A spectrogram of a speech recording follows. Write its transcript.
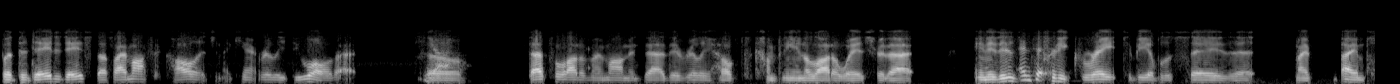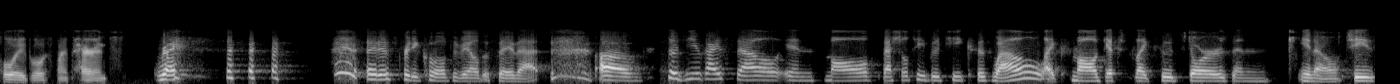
But the day-to-day stuff, I'm off at college and I can't really do all that. So Yeah. that's a lot of my mom and dad. They really helped the company in a lot of ways for that. And it is And so- pretty great to be able to say that my I employ both my parents Right. it is pretty cool to be able to say that. Um, so, do you guys sell in small specialty boutiques as well, like small gifts, like food stores and you know cheese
